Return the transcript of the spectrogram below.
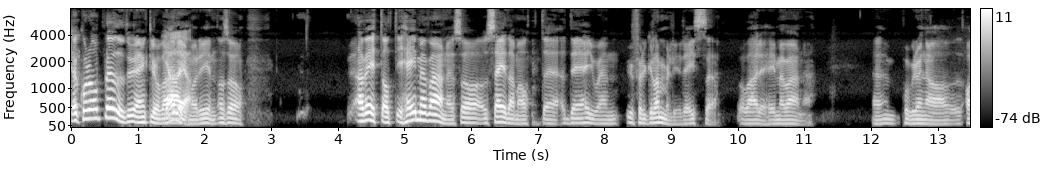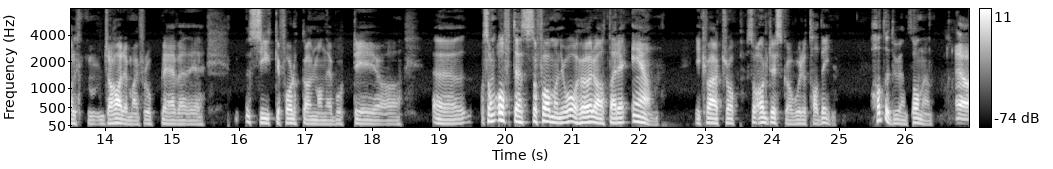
Ja, hvordan opplevde du egentlig å være Ja, ja. i marin? Altså, jeg vet at i Heimevernet så sier de at det, det er jo en uforglemmelig reise å være i Heimevernet. Eh, på grunn av alt rare man får oppleve, de syke folkene man er borti. Og, uh, som oftest så får man jo òg høre at det er én i hver tropp som aldri skulle ha vært tatt inn. Hadde du en sånn en? Ja.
